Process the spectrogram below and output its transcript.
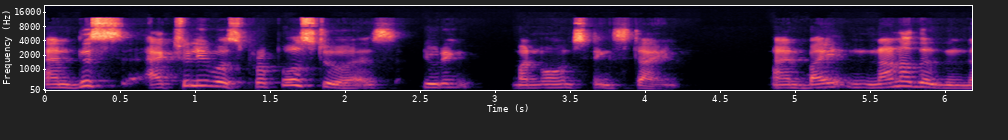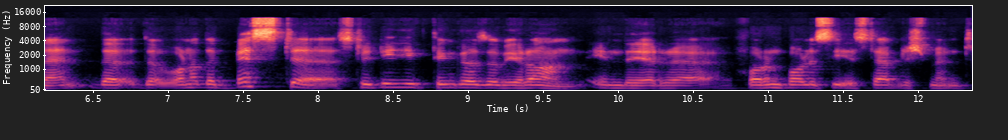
And this actually was proposed to us during Manmohan Singh's time. And by none other than the, the, one of the best uh, strategic thinkers of Iran in their uh, foreign policy establishment,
